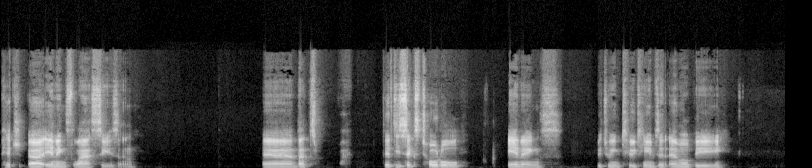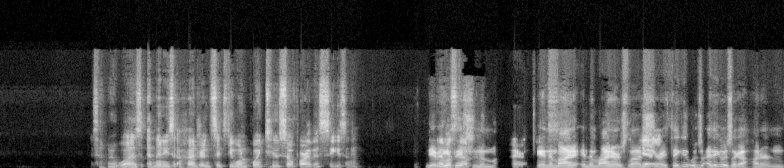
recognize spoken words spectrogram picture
pitch uh, innings last season, and that's 56 total innings between two teams in MLB. Is that what it was? And then he's 161.2 so far this season. Yeah, but he pitched in the in the minor in the minors last yeah. year. I think it was I think it was like 100 and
